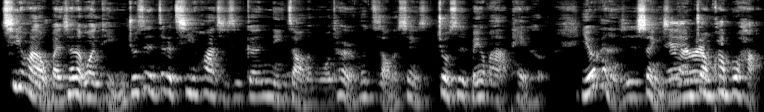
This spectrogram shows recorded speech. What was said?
企划本身的问题，你就是这个企划其实跟你找的模特或者找的摄影师就是没有办法。配合也有可能是摄影师那天状况不好，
